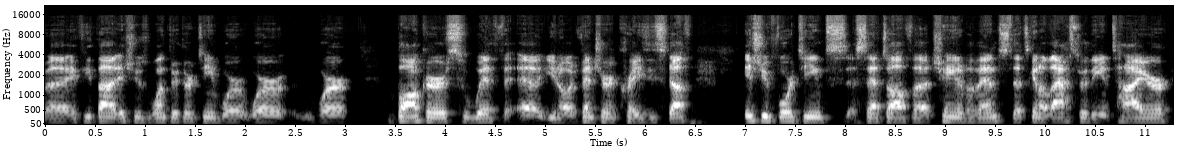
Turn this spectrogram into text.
uh, if you thought issues one through 13 were were were bonkers with uh, you know adventure and crazy stuff. Issue 14 s- sets off a chain of events that's going to last through the entire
